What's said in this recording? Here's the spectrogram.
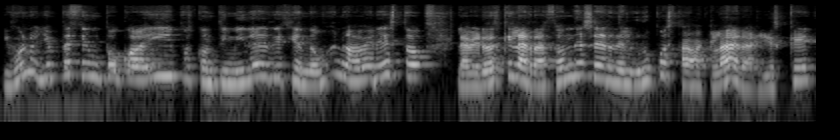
Y bueno, yo empecé un poco ahí, pues con timidez, diciendo, bueno, a ver esto, la verdad es que la razón de ser del grupo estaba clara y es que,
